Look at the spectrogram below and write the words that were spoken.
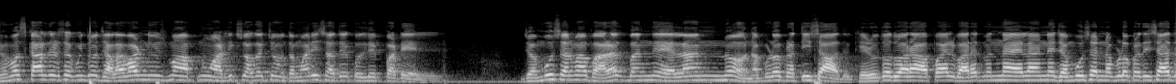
નમસ્કાર દર્શક મિત્રો, ઝાલાવાડ ન્યૂઝમાં આપનું હાર્દિક સ્વાગત છે. હું તમારી સાથે કુલદીપ પટેલ. જંબુસરમાં ભારત બંધ એલાનનો નબળો પ્રતિસાદ. ખેડૂતો દ્વારા અપાયેલ ભારત બંધના એલાનને જંબુસર નબળો પ્રતિસાદ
